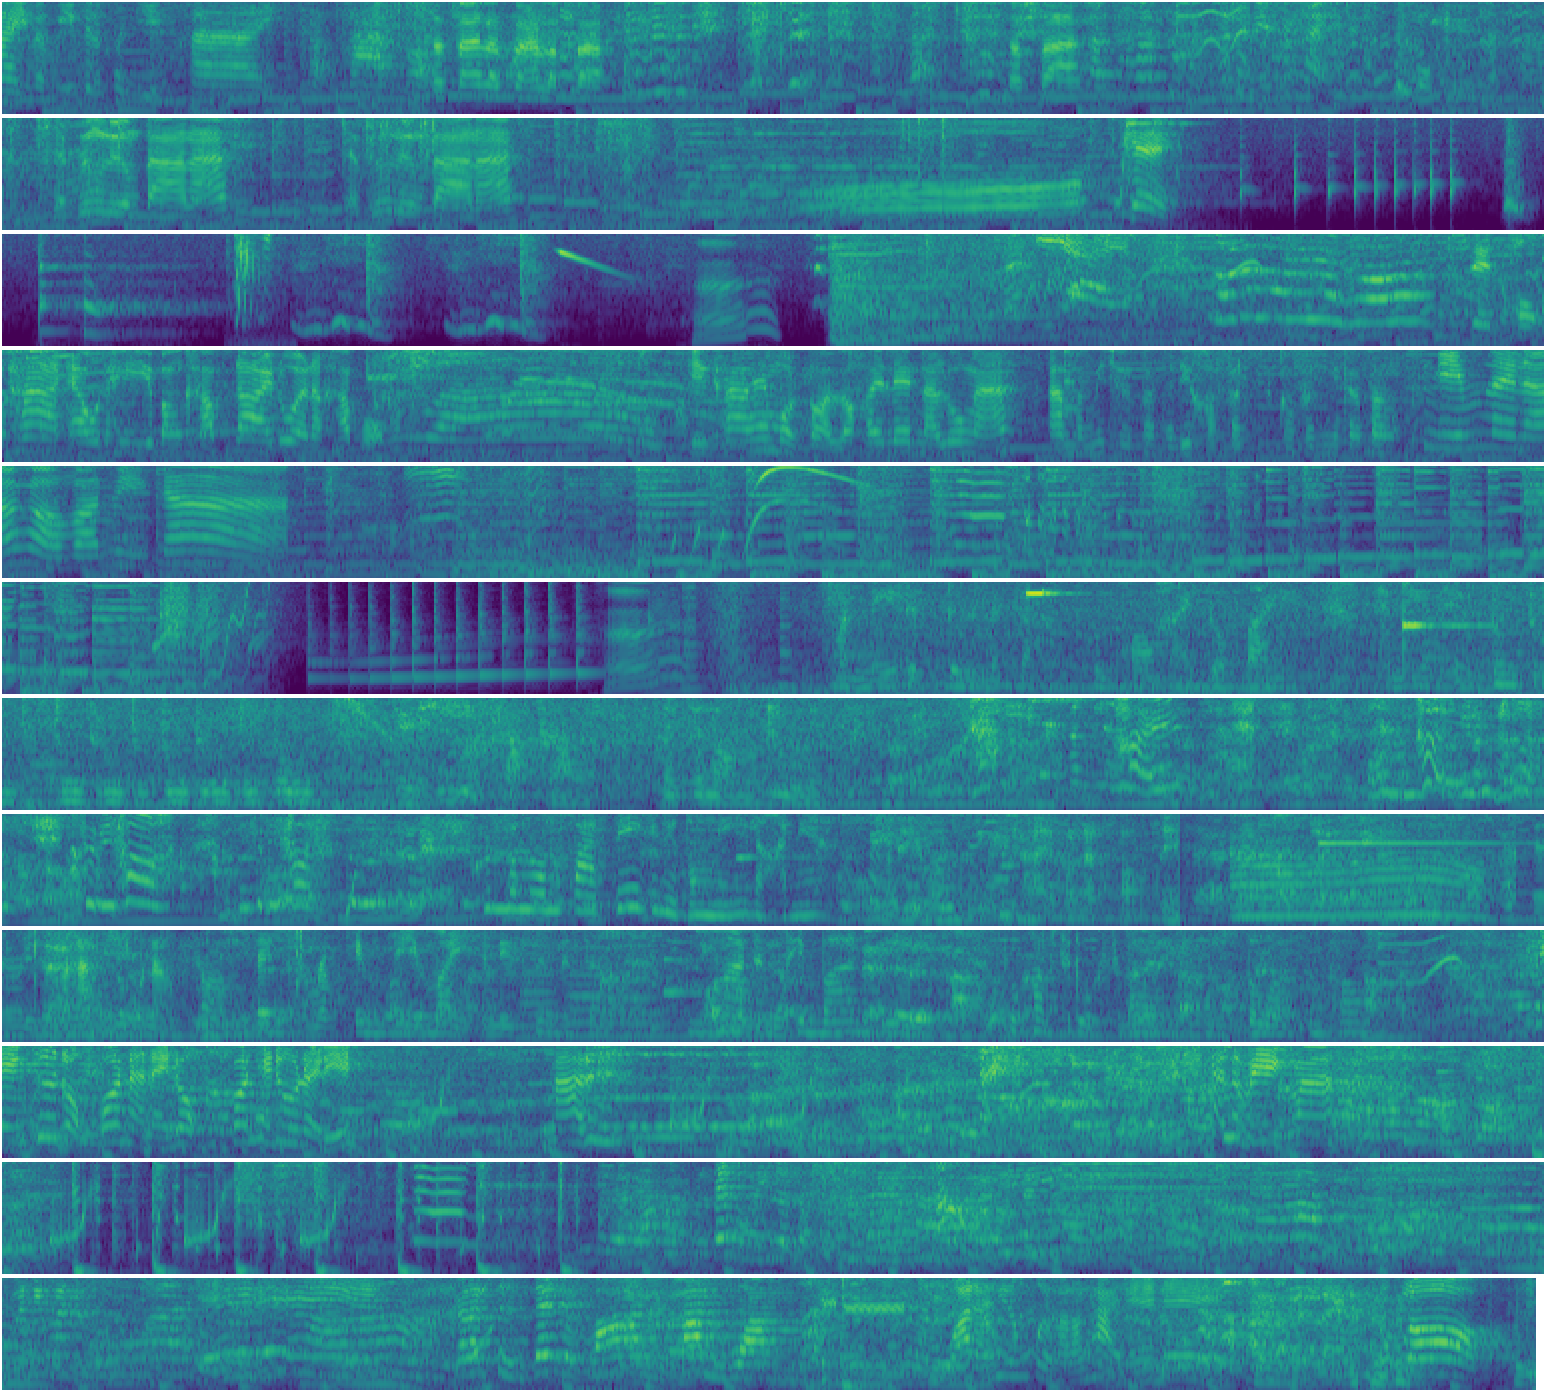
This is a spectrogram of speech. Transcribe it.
มีหยิบให้มามีเป็นคนหยิบให้หลับตาก่อนหลับตาหลับตาหลับตาหลับตาโอเคอย่าเพิ่งลืมตานะอย่าเพิ่งลืมตานะโอเค 765 LT บังคับได้ด้วยนะครับผมกินข้าวให้หมดก่อนแล้วค่อยเล่นนะลูกนะ อะมันไม่ถือก่อนเดี๋ยวดิขอฟัดขอฟัดมิก้าบ้าง ยิ้มเลยนะขอฟันมีก้า วันนี้ดึกดื่นนะจ๊ะ คุณพ่อหายตัวไป ฉันได้ยินเสียงตุ้งตุ้งตุ้งตุ้งตุ้งตุ้งตุ้งตุ้งตุ้งตุ้งอยู่ที่คลับเฮาส์เลยจะลองมาดูนะสิหายสวัสดีค่ะ สวัสดีค่ะ คุณมารวมปาร์ตี้กันอยู่ตรงนี้เหรอคะเนี่ยพอดีว่าผู้ชายเขานัดซ้อมเต้นเดี๋ยวเราจะมานั่งดูหนังซ้อมเต้นสำหรับ MV ใหม่กันนิดนึงนะจ๊ะวันนี้มาถึงที่บ้านกันเลยเพื่อความสะดวกสบายของตัวคุณพ่อ เพลงชื่อดกก้นอะไหนดกก้นให้ดูหน่อยดิอะ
